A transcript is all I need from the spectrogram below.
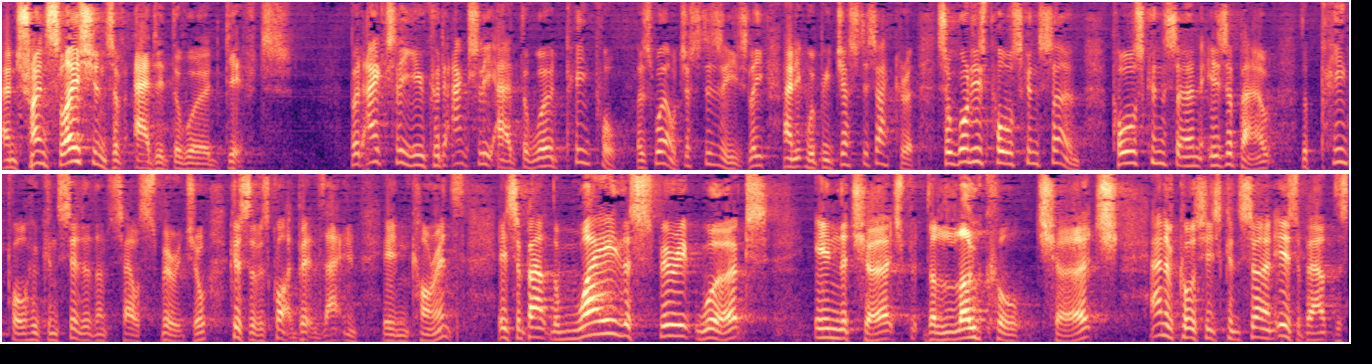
And translations have added the word gifts. But actually, you could actually add the word people as well, just as easily, and it would be just as accurate. So, what is Paul's concern? Paul's concern is about the people who consider themselves spiritual, because there was quite a bit of that in, in Corinth. It's about the way the Spirit works in the church, the local church. And of course, his concern is about the,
